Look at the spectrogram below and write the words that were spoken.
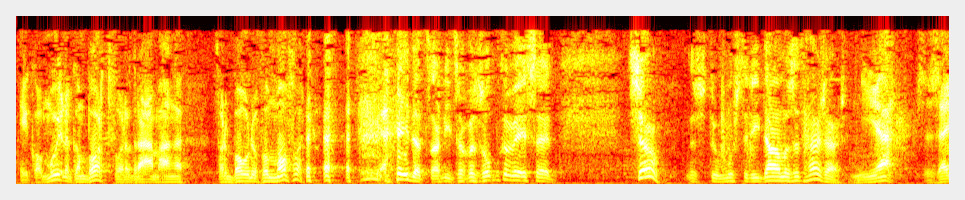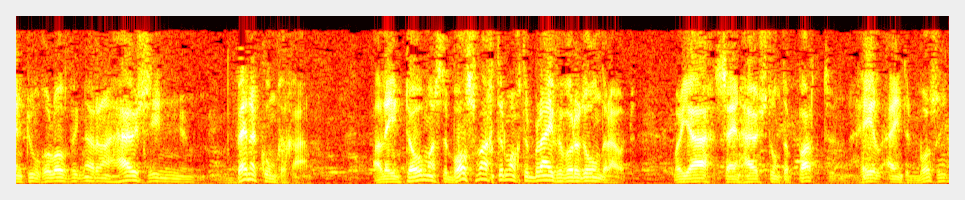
Ik kon moeilijk een bord voor het raam hangen. Verboden voor moffen. Nee, dat zou niet zo gezond geweest zijn. Zo, dus toen moesten die dames het huis uit. Ja, ze zijn toen geloof ik naar een huis in Bennekom gegaan. Alleen Thomas, de boswachter, mocht er blijven voor het onderhoud. Maar ja, zijn huis stond apart, een heel eind het bos in.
